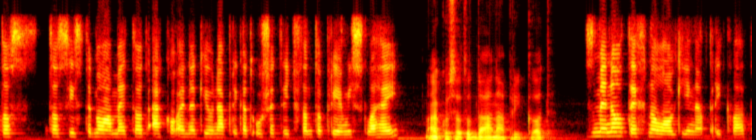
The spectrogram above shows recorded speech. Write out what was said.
do, do systémov a metód, ako energiu napríklad ušetriť v tomto priemysle, hej? Ako sa to dá napríklad? Zmenou technológií napríklad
